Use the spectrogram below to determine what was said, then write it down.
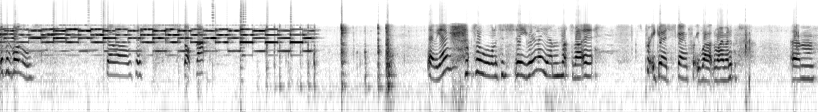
different models. So I'll just stop that. There we go. That's all I wanted to see, really. Um, that's about it. It's pretty good. It's going pretty well at the moment. Um,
